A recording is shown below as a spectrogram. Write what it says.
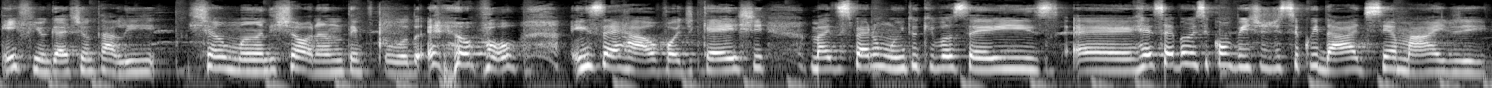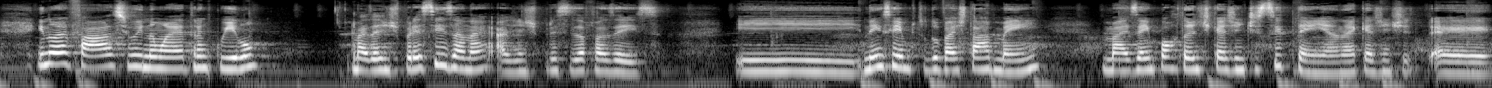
Enfim, o gatinho tá ali chamando e chorando o tempo todo. Eu vou encerrar o podcast, mas espero muito que vocês é, recebam esse convite de se cuidar, de se amar. De... E não é fácil e não é tranquilo, mas a gente precisa, né? A gente precisa fazer isso. E nem sempre tudo vai estar bem, mas é importante que a gente se tenha, né? Que a gente é,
